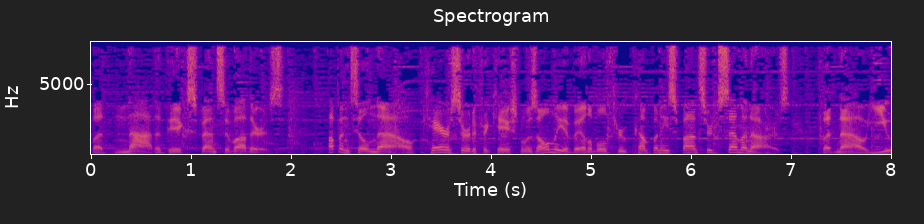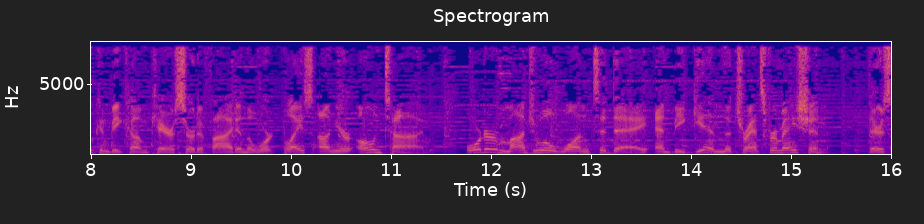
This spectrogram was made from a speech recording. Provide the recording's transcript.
but not at the expense of others. Up until now, CARE certification was only available through company sponsored seminars, but now you can become CARE certified in the workplace on your own time. Order Module 1 today and begin the transformation. There's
